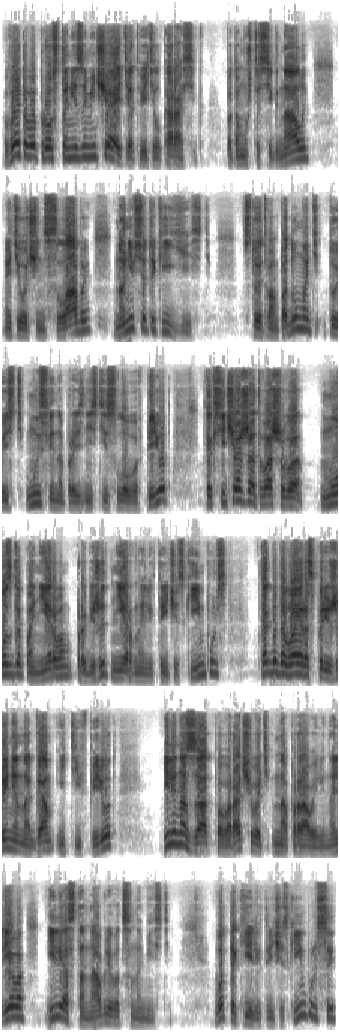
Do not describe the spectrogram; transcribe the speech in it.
«Вы этого просто не замечаете», – ответил Карасик потому что сигналы эти очень слабы, но они все-таки есть. Стоит вам подумать, то есть мысленно произнести слово вперед, как сейчас же от вашего мозга по нервам пробежит нервно-электрический импульс, как бы давая распоряжение ногам идти вперед или назад поворачивать направо или налево, или останавливаться на месте. Вот такие электрические импульсы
